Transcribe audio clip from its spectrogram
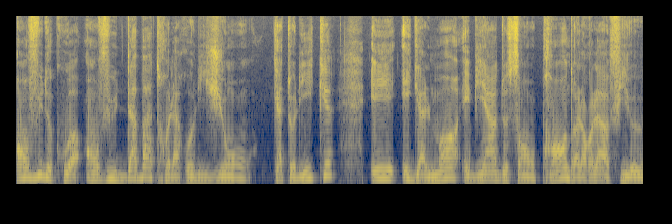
en vue de quoi? En vue d'abattre la religion catholique et également eh bien de s'en prendre alors là euh,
